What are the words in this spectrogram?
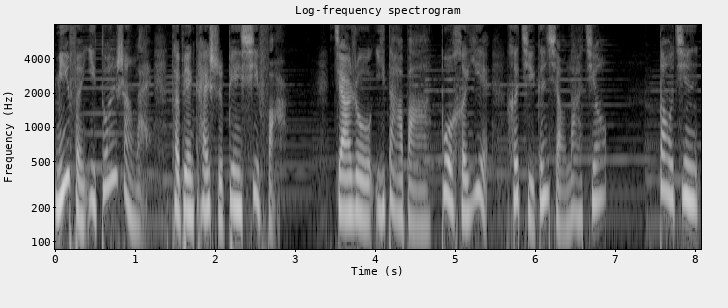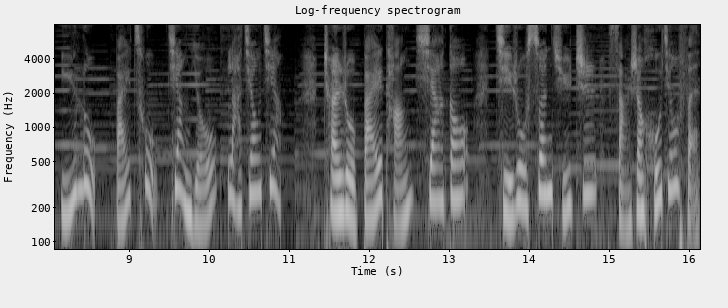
米粉一端上来，他便开始变戏法儿，加入一大把薄荷叶和几根小辣椒，倒进鱼露、白醋、酱油、辣椒酱，掺入白糖、虾膏，挤入酸橘汁，撒上胡椒粉。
